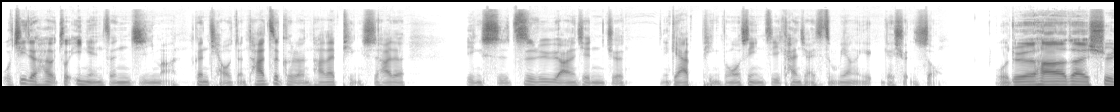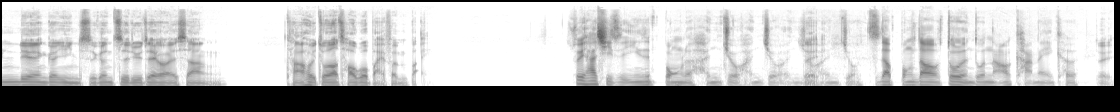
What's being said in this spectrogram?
我记得还有做一年增肌嘛，跟调整，他这个人他在平时他的饮食自律啊那些，你觉得你给他评分，或是你自己看起来是怎么样的一个一个选手？我觉得他在训练、跟饮食、跟自律这一块上，他会做到超过百分百。所以他其实已经是崩了很久很久很久很久，直到崩到多伦多拿到卡那一刻。对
